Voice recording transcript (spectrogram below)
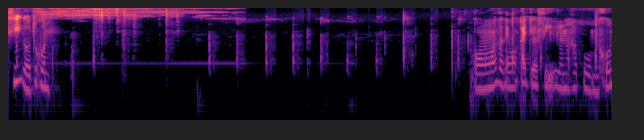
ชี้เหรอทุกคน อ๋อแสดงว่าใกล้เจอสีแล้วนะครับผมทุกคน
